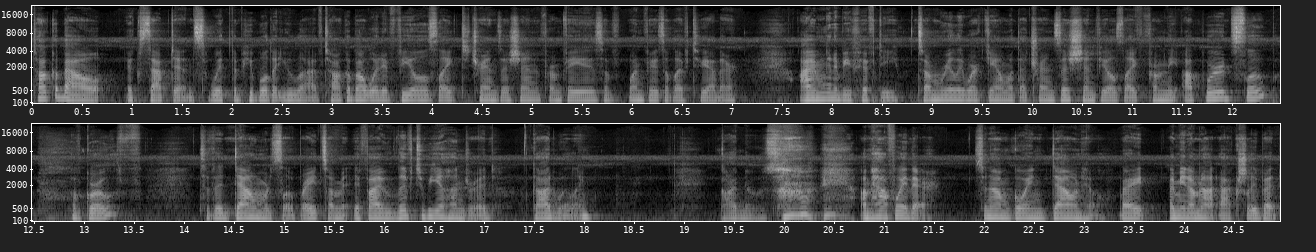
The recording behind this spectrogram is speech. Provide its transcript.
talk about acceptance with the people that you love. Talk about what it feels like to transition from phase of one phase of life to the other. I'm going to be 50, so I'm really working on what that transition feels like from the upward slope of growth to the downward slope, right? So I'm, if I live to be 100, God willing, God knows, I'm halfway there. So now I'm going downhill, right? I mean, I'm not actually, but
